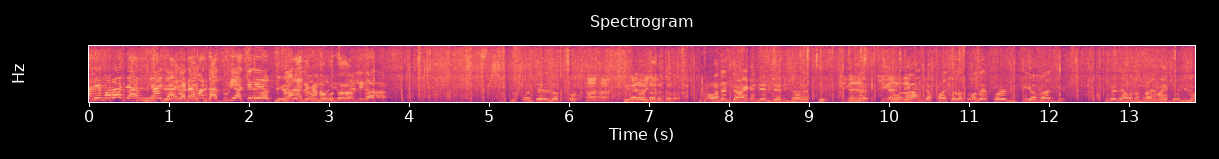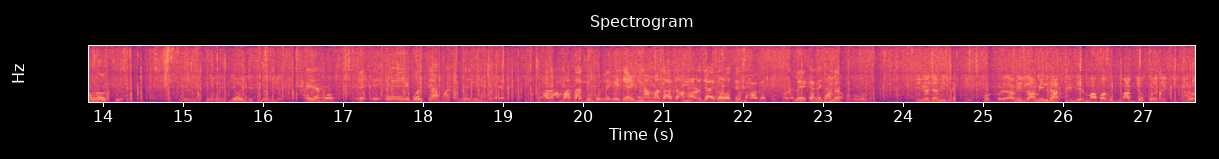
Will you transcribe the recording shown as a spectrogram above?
আরে মারা জান নিয়া জায়গাটা আমার দাদুরি আছে। রে। হ্যাঁ, ঠিক আছে, দেখে নেব। তুই পঞ্চায়েতের লোক তো? ঠিক আছে চলো চলো। আমাদের জায়গা নিয়ে ডেলি ঝগড়া হচ্ছে বুঝলে? তোমাদের আজকে ফয়সলা তোমাদের করে দিতেই হবে আজকে। ঠিক আছে আমাদের ভাই ভাই ডেলি ঝগড়া হচ্ছে। এই দেখো এ- এ- এ বলছে আমার ছেলে এখানে আর আমার দাদু বলে গেছে এখানে আমার দাদু আমারও জায়গার অর্ধেক ভাগ আছে। তাহলে এখানে ঝামেলা করব বলো। ঠিক আছে আমি দেখছি ফোন করে। আমি আমি ডাকছি দিয়ে মাপা মাপজোক করে দেখছি কি হয়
